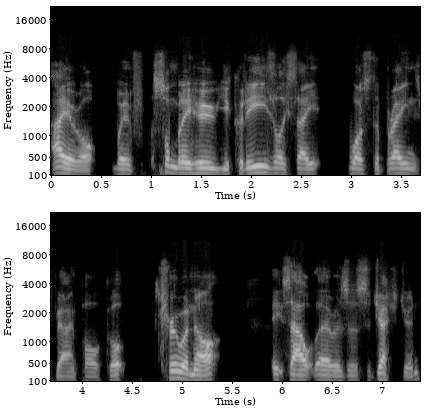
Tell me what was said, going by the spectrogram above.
higher up with somebody who you could easily say was the brains behind Paul Cook. True or not, it's out there as a suggestion,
